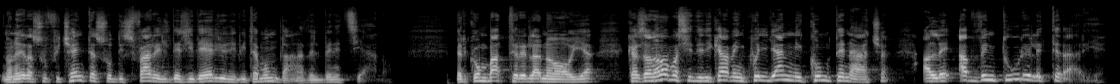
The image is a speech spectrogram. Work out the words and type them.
non era sufficiente a soddisfare il desiderio di vita mondana del veneziano. Per combattere la noia, Casanova si dedicava in quegli anni con tenacia alle avventure letterarie.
